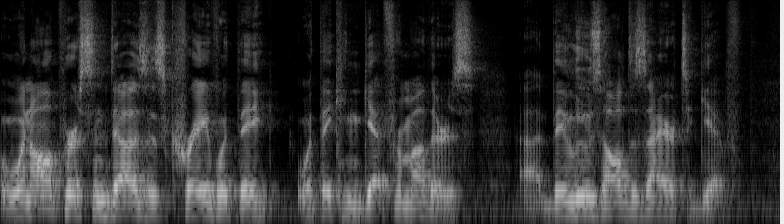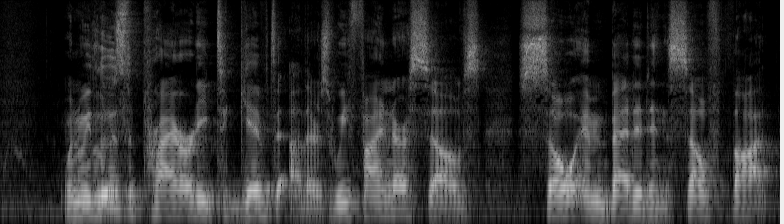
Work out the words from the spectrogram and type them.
When all a person does is crave what they, what they can get from others, uh, they lose all desire to give. When we lose the priority to give to others, we find ourselves so embedded in self thought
